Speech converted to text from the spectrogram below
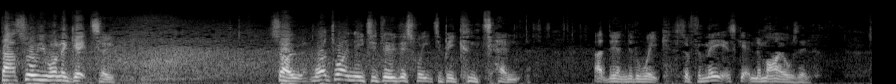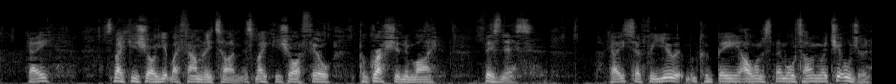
That's all you want to get to. So, what do I need to do this week to be content at the end of the week? So, for me, it's getting the miles in. Okay, it's making sure I get my family time. It's making sure I feel progression in my business. Okay, so for you, it could be I want to spend more time with my children.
